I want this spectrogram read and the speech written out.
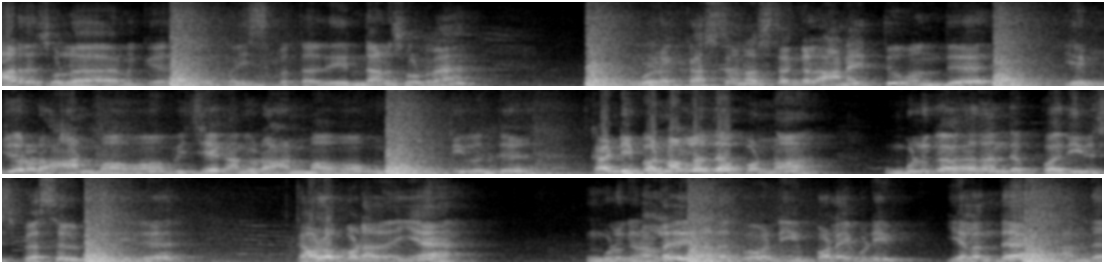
ஆறுதல் சொல்ல எனக்கு வயசு பத்தாது. இருந்தாலும் சொல்கிறேன் உங்களோட கஷ்ட நஷ்டங்கள் அனைத்தும் வந்து எம்ஜிஆரோட ஆன்மாவும் விஜயகாந்தோட ஆன்மாவும் உங்களை சுற்றி வந்து கண்டிப்பாக நல்லதாக பண்ணோம். உங்களுக்காக தான் இந்த பதிவு ஸ்பெஷல் பதிவு. கவலைப்படாதீங்க. உங்களுக்கு நல்லதே நடக்கும். நீங்கள் பழையபடி இழந்த அந்த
